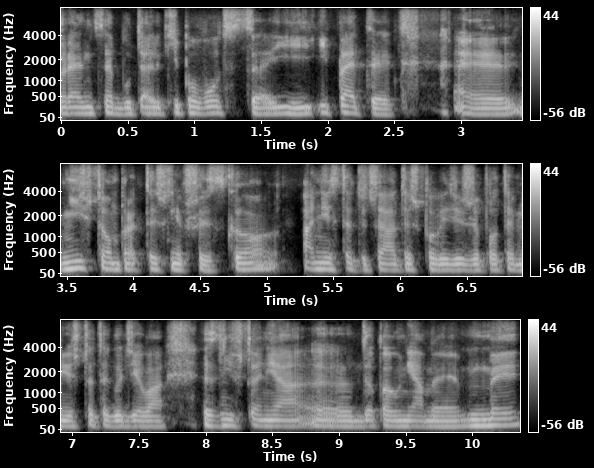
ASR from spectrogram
ręce butelki po wódce i, i pety. E, niszczą praktycznie wszystko, a niestety trzeba też powiedzieć, że potem jeszcze tego dzieła zniszczenia e, dopełniamy my,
